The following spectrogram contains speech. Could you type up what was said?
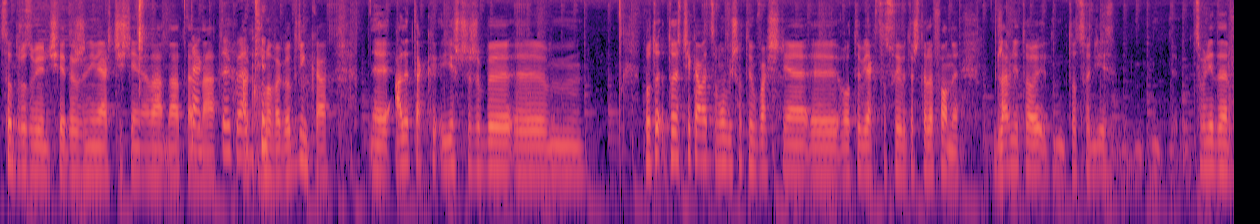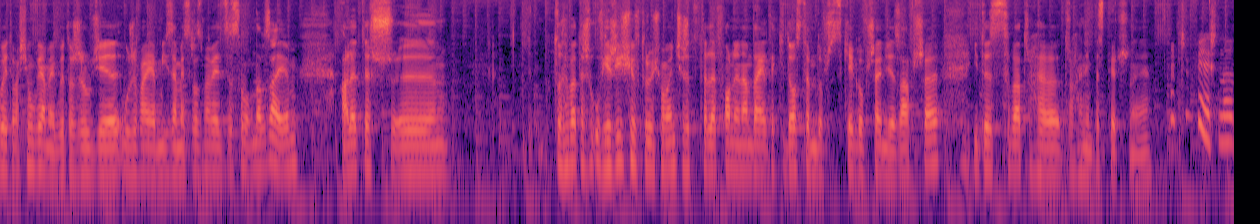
Stąd rozumiem dzisiaj też, że nie miałaś ciśnienia na, na, ten, Tak, na alkoholowego drinka. E, ale tak jeszcze, żeby... bo to, to jest ciekawe, co mówisz o tym właśnie, y, o tym, jak stosujemy też telefony. Dla mnie to, to co, nie, co mnie denerwuje, to właśnie mówiłam, jakby to, że ludzie używają ich zamiast rozmawiać ze sobą nawzajem, ale też... y, to chyba też uwierzyliśmy w którymś momencie, że te telefony nam dają taki dostęp do wszystkiego wszędzie zawsze i to jest chyba trochę, trochę niebezpieczne, nie? Znaczy wiesz, no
